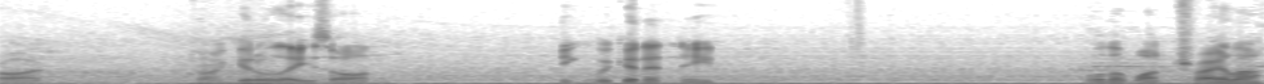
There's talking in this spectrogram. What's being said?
Right, try and get all these on. I think we're going to need more than one trailer.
